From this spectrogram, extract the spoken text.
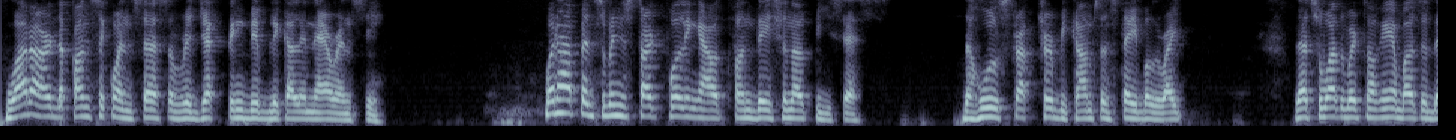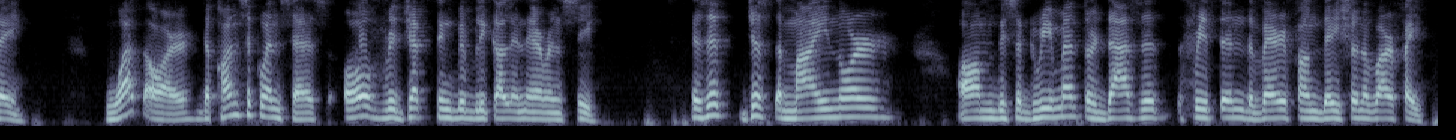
What are the consequences of rejecting biblical inerrancy? What happens when you start pulling out foundational pieces? The whole structure becomes unstable, right? That's what we're talking about today. What are the consequences of rejecting biblical inerrancy? Is it just a minor um, disagreement or does it threaten the very foundation of our faith?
